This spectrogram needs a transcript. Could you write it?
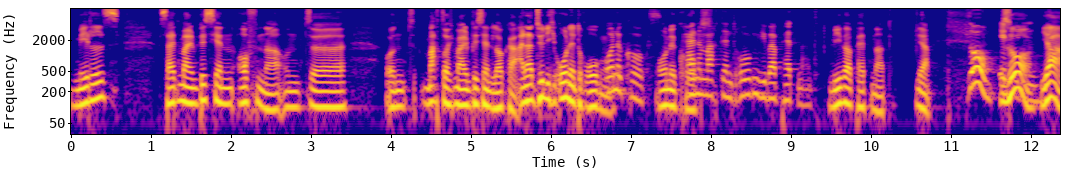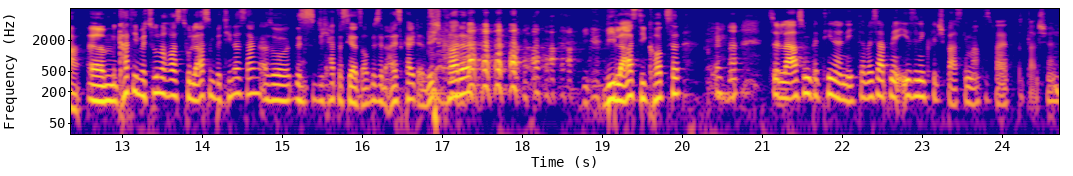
Mädels, seid mal ein bisschen offener und äh, und macht euch mal ein bisschen locker. Ah, natürlich ohne Drogen. Ohne Koks. Ohne Koks. Keine Macht den Drogen, lieber Petnat. Lieber Petnat. Ja. So, So, Lieben. ja. Ähm, Kathi, möchtest du noch was zu Lars und Bettina sagen? Also, das, dich hat das jetzt auch ein bisschen eiskalt erwischt gerade. wie, wie Lars die Kotze. Zu Lars und Bettina nicht, aber es hat mir irrsinnig viel Spaß gemacht. Das war total schön.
